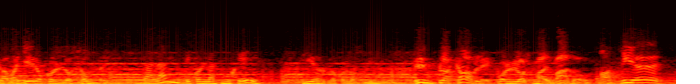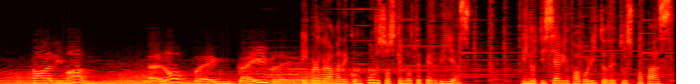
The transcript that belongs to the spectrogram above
Caballero con los hombres, Galante con las mujeres. Tierno con los niños, implacable con los malvados. Así es, Calimán, el hombre increíble. El programa de concursos que no te perdías. El noticiario favorito de tus papás.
